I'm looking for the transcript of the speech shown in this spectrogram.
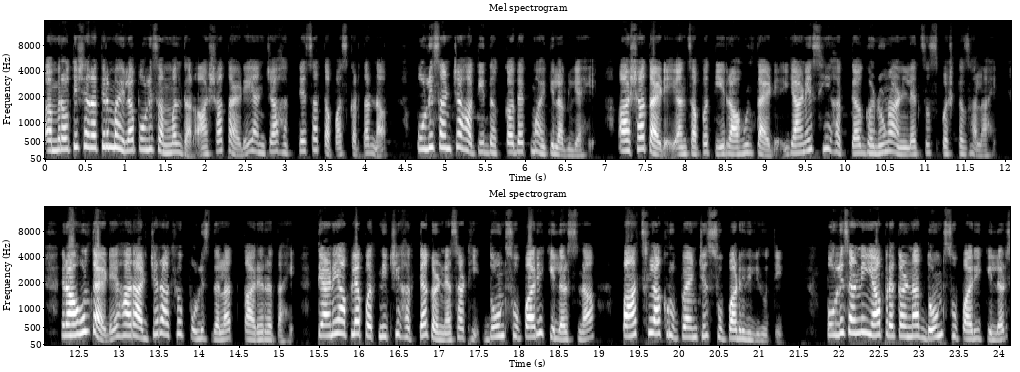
अमरावती शहरातील महिला पोलीस अंमलदार आशा तायडे यांच्या हत्येचा तपास करताना पोलिसांच्या हाती धक्कादायक माहिती लागली आहे. आशा तायडे यांचा पती राहुल तायडे यानेच ही हत्या घडवून आणल्याचं स्पष्ट झालं आहे. राहुल तायडे हा राज्य राखीव पोलीस दलात कार्यरत आहे. त्याने आपल्या पत्नीची हत्या करण्यासाठी दोन सुपारी किलर्सना पाच लाख रुपयांची सुपारी दिली होती. पोलिसांनी या प्रकरणात दोन सुपारी किलर्स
